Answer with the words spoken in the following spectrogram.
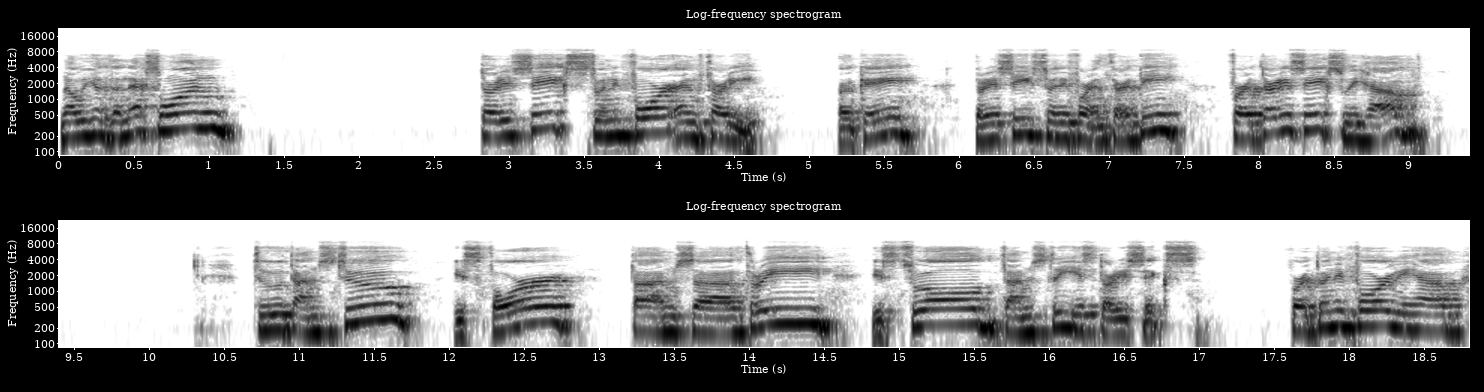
Now we have the next one, 36, 24, and 30. Okay, 36, 24, and 30. For 36, we have 2 times 2 is 4, times uh, 3 is 12, times 3 is 36. For 24, we have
